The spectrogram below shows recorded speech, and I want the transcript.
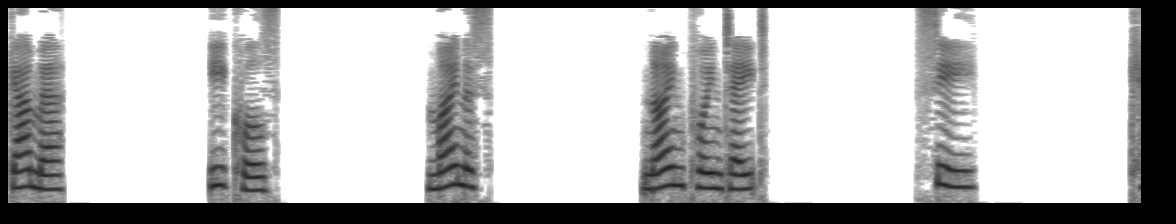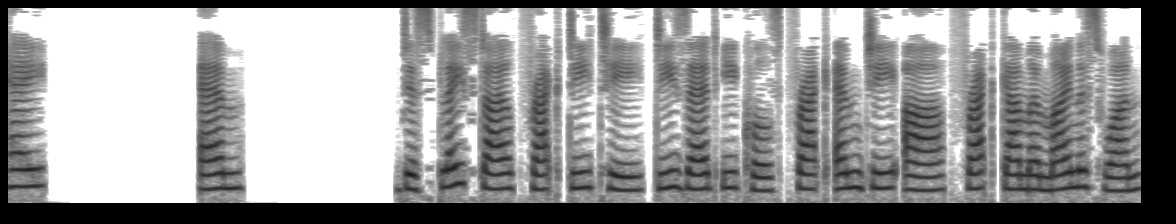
gamma equals minus 9.8 C K M display style frac dt dz equals frac mg r frac gamma minus 1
